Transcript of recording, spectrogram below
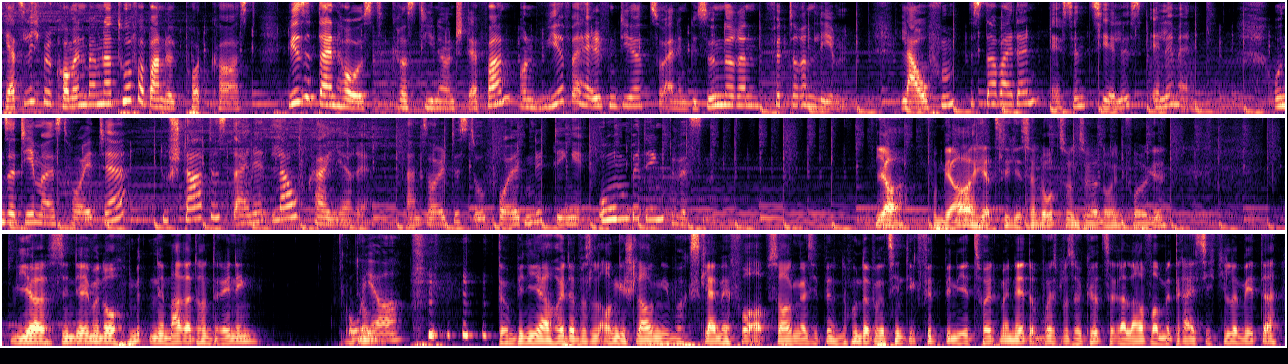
Herzlich willkommen beim Naturverbandelt Podcast. Wir sind dein Host Christine und Stefan und wir verhelfen dir zu einem gesünderen, fitteren Leben. Laufen ist dabei dein essentielles Element. Unser Thema ist heute, du startest deine Laufkarriere. Dann solltest du folgende Dinge unbedingt wissen. Ja, von mir auch herzliches Hallo zu unserer neuen Folge. Wir sind ja immer noch mitten im Marathontraining. Oh Drum- ja. Darum bin ich ja heute ein bisschen angeschlagen. Ich muss es gleich mal vorab sagen. Also ich bin hundertprozentig fit, bin ich jetzt heute mal nicht, obwohl es bloß ein kürzerer Lauf war mit 30 Kilometer.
